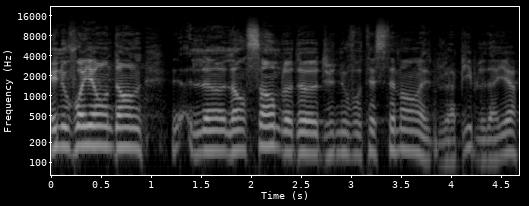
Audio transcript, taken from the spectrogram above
Et nous voyons dans l'ensemble du Nouveau Testament et de la Bible d'ailleurs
